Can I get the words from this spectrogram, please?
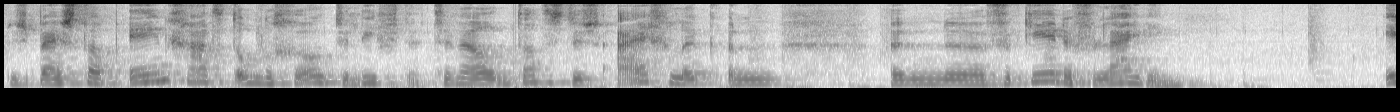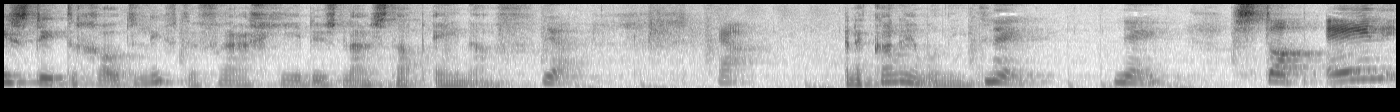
Dus bij stap 1 gaat het om de grote liefde. Terwijl dat is dus eigenlijk een, een eh, verkeerde verleiding. Is dit de grote liefde? Vraag je je dus na stap 1 af. Ja. Ja. En dat kan helemaal niet. Nee, nee. Stap 1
